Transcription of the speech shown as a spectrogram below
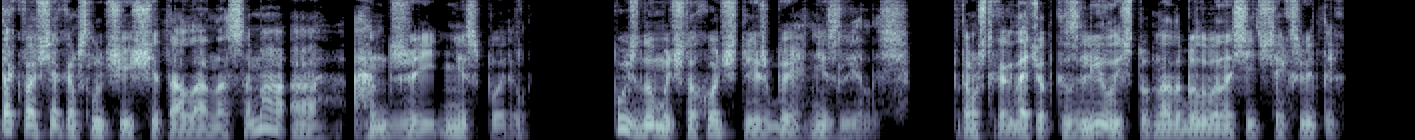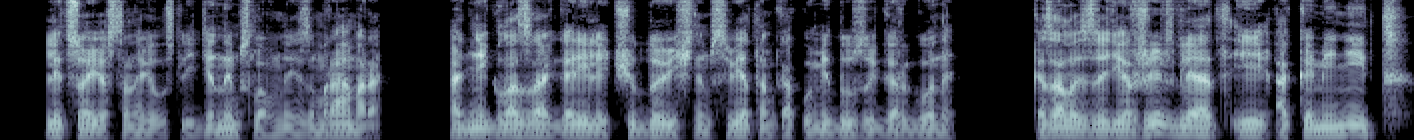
Так, во всяком случае, считала она сама, а Анджей не спорил. Пусть думает, что хочет, лишь бы не злилась. Потому что, когда тетка злилась, тут надо было выносить всех святых. Лицо ее становилось ледяным, словно из мрамора, Одни глаза горели чудовищным светом, как у медузы горгоны. Казалось, задержи взгляд и окаменит,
